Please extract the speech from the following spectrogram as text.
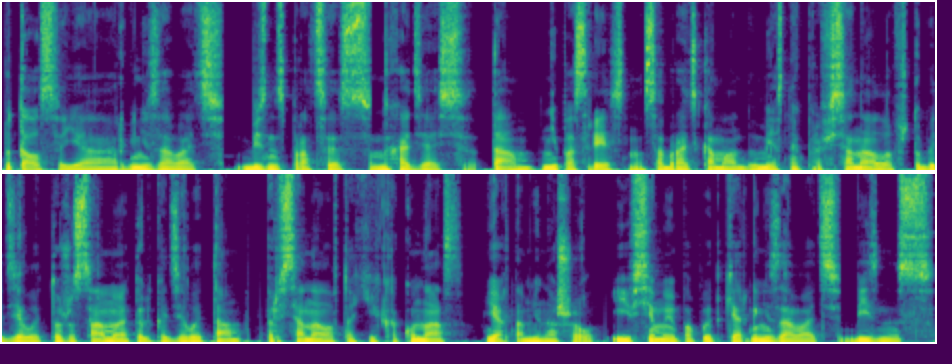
Пытался я организовать бизнес-процесс, находясь там непосредственно, собрать команду местных профессионалов, чтобы делать то же самое, только делать там. Профессионалов таких, как у нас, я их там не нашел. И все мои попытки организовать бизнес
